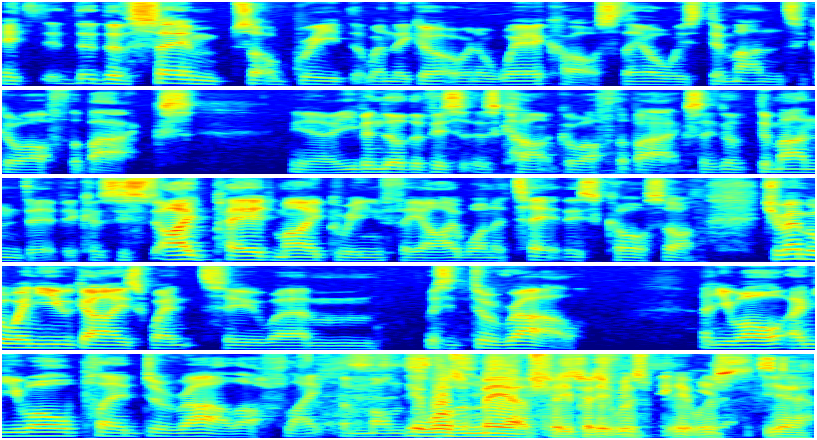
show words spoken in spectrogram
it's the same sort of breed that when they go to an away course, they always demand to go off the backs. You know, even though the visitors can't go off the backs, they demand it because this, I paid my green fee. I want to take this course on. Do you remember when you guys went to um, was it Doral? And you all and you all played Doral off like the monster. It wasn't me actually, but it was it was yeah.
